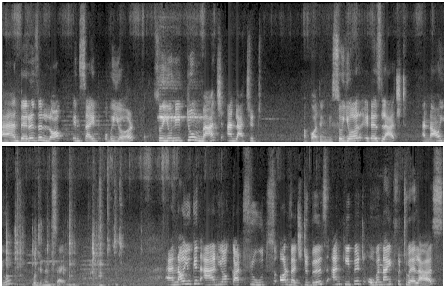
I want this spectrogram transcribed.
and there is a lock inside over here. So you need to match and latch it accordingly. So here it is latched and now you put it inside and now you can add your cut fruits or vegetables and keep it overnight for 12 hours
